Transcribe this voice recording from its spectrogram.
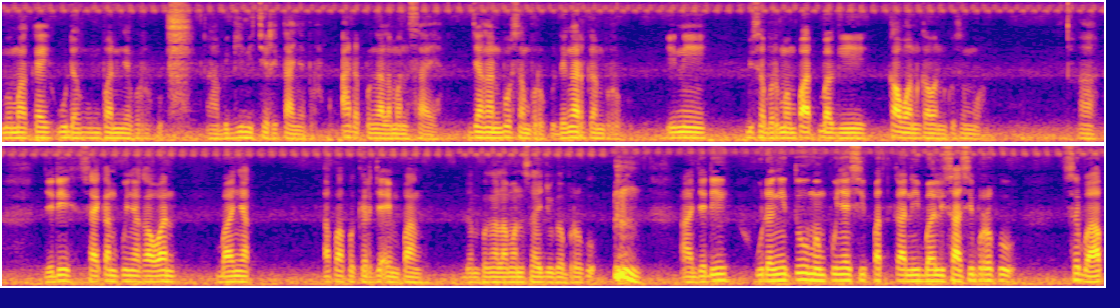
memakai udang umpannya bro nah begini ceritanya bro ada pengalaman saya. Jangan bosan bro. Dengarkan bro. Ini bisa bermanfaat bagi kawan-kawanku semua. Nah jadi saya kan punya kawan banyak apa pekerja empang dan pengalaman saya juga bro. Nah jadi udang itu mempunyai sifat kanibalisasi bro. Sebab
